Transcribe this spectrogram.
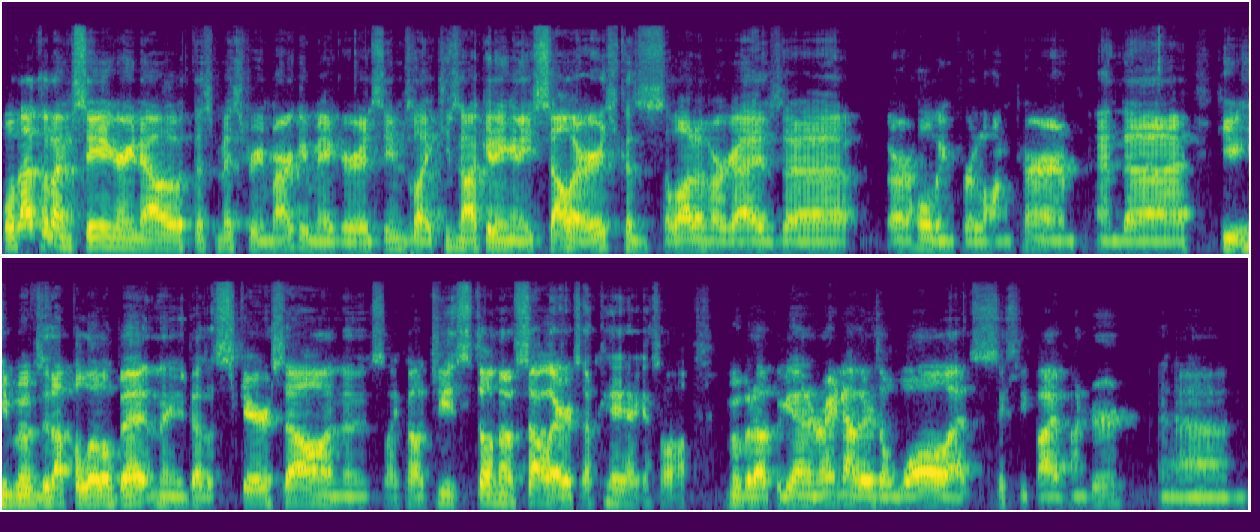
well, that's what I'm seeing right now with this mystery market maker. It seems like he's not getting any sellers because a lot of our guys uh, are holding for long term, and uh, he he moves it up a little bit, and then he does a scare sell, and then it's like, oh, geez, still no sellers. Okay, I guess I'll move it up again. And right now there's a wall at 6,500. Um,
